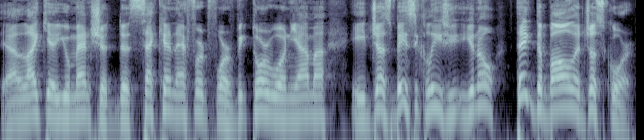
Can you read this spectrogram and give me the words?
yeah, like uh, you mentioned, the second effort for Victor Wanyama, he just basically, you know, take the ball and just score.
